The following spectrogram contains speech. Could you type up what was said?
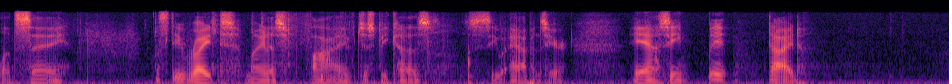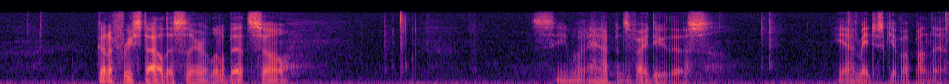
let's say. Let's do right minus 5 just because. Let's see what happens here. Yeah, see, it died. Gonna freestyle this here a little bit, so see what happens if I do this. Yeah, I may just give up on that.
